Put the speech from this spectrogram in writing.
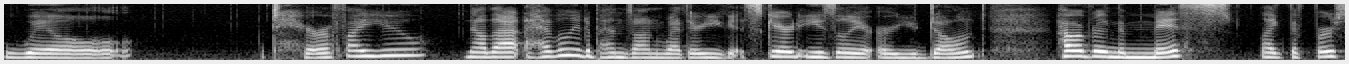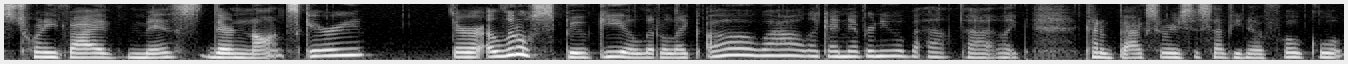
will terrify you. Now, that heavily depends on whether you get scared easily or you don't. However, the myths, like the first 25 myths, they're not scary. They're a little spooky, a little like, oh wow, like I never knew about that. Like kind of backstories and stuff, you know, folklore,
